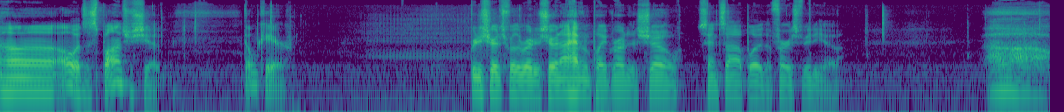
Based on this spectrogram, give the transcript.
Uh oh, it's a sponsorship. Don't care. Pretty sure it's for the Road to Show, and I haven't played Road to Show since I uploaded the first video. Oh.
